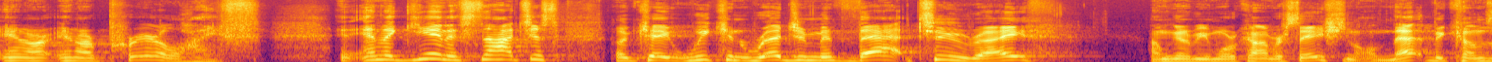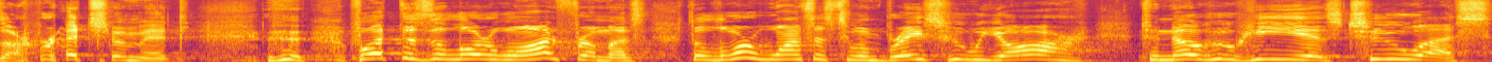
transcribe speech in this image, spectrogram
in our, in our prayer life. And, and again, it's not just, okay, we can regiment that too, right? I'm going to be more conversational, and that becomes our regiment. what does the Lord want from us? The Lord wants us to embrace who we are, to know who He is to us,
